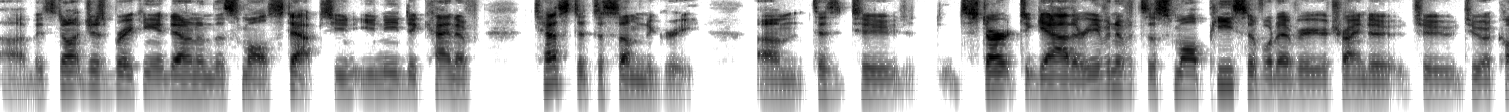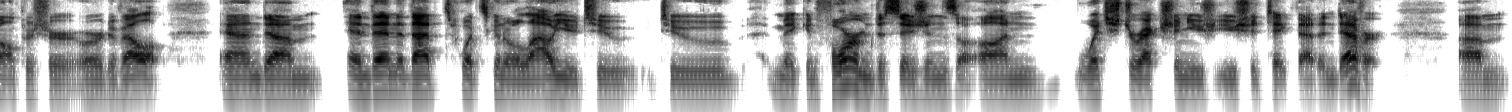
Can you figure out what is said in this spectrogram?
Uh, it's not just breaking it down into small steps. You you need to kind of test it to some degree um, to to start to gather, even if it's a small piece of whatever you're trying to to to accomplish or, or develop. And um, and then that's what's going to allow you to to make informed decisions on which direction you sh- you should take that endeavor. Um,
